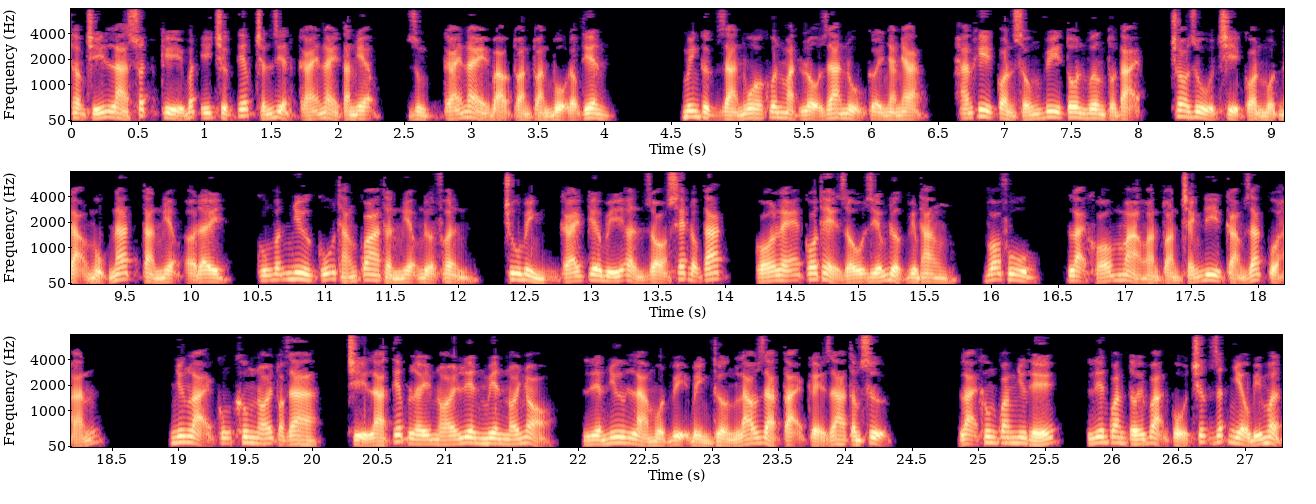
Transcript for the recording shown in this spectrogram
thậm chí là xuất kỳ bất ý trực tiếp chấn diệt cái này tàn niệm dùng cái này bảo toàn toàn bộ đầu tiên. Minh thực giàn mua khuôn mặt lộ ra nụ cười nhàn nhạt, nhạt hắn khi còn sống vi tôn vương tồn tại cho dù chỉ còn một đạo mục nát tàn niệm ở đây cũng vẫn như cũ thắng qua thần niệm nửa phần chu bình cái kia bí ẩn dò xét động tác có lẽ có thể giấu giếm được viêm thăng võ phu lại khó mà hoàn toàn tránh đi cảm giác của hắn. Nhưng lại cũng không nói tỏ ra chỉ là tiếp lấy nói liên miên nói nhỏ liền như là một vị bình thường lão giả tại kể ra tâm sự. Lại không quang như thế, liên quan tới vạn cổ trước rất nhiều bí mật,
